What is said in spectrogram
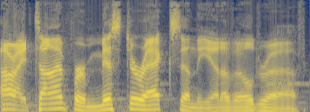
All right, time for Mr. X and the NFL Draft.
